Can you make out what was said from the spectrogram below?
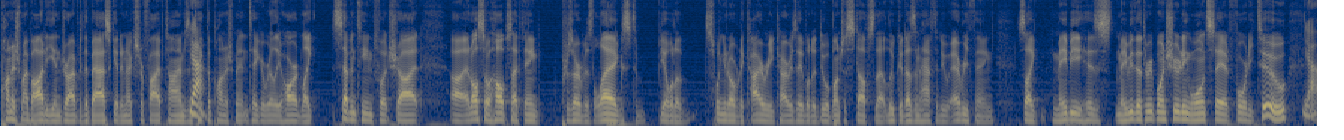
punish my body and drive to the basket an extra five times and Yeah. take the punishment and take a really hard, like 17 foot shot. Uh, it also helps, I think, preserve his legs to be able to swing it over to Kyrie. Kyrie's able to do a bunch of stuff so that Luka doesn't have to do everything. It's like maybe his maybe the three point shooting won't stay at 42, Yeah.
